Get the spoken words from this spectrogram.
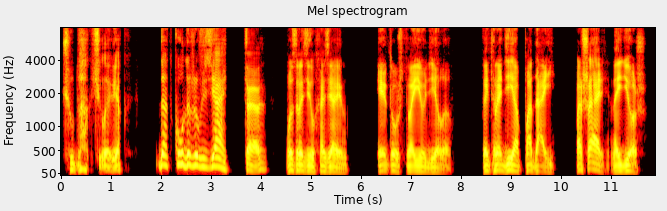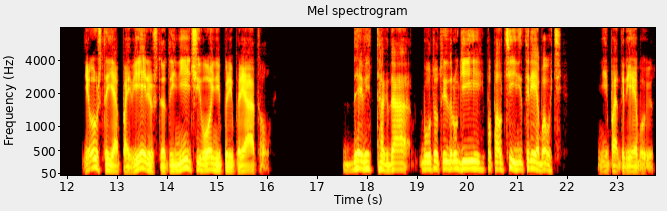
Чудак человек, да откуда же взять-то? — возразил хозяин. — Это уж твое дело. Хоть ради, а подай. Пошарь, найдешь. Неужто я поверю, что ты ничего не припрятал? Да ведь тогда будут и другие по полтине требовать. Не потребуют.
